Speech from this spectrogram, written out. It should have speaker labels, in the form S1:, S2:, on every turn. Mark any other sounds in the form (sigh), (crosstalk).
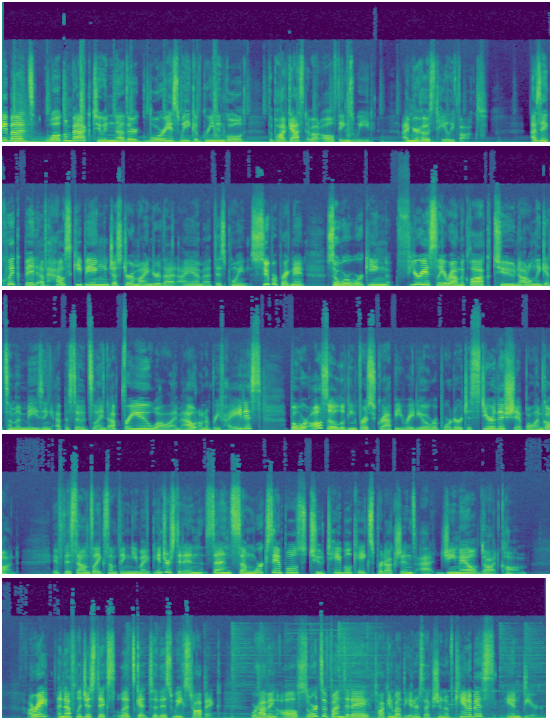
S1: Hey, buds, welcome back to another glorious week of Green and Gold, the podcast about all things weed. I'm your host, Hayley Fox. As a quick bit of housekeeping, just a reminder that I am at this point super pregnant, so we're working furiously around the clock to not only get some amazing episodes lined up for you while I'm out on a brief hiatus, but we're also looking for a scrappy radio reporter to steer this ship while I'm gone. If this sounds like something you might be interested in, send some work samples to tablecakesproductions at gmail.com. All right, enough logistics. Let's get to this week's topic. We're having all sorts of fun today talking about the intersection of cannabis and beer.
